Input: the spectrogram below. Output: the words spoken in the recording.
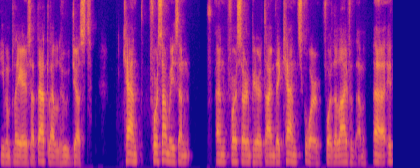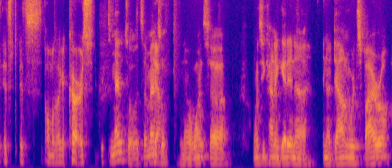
even players at that level who just can't, for some reason, and for a certain period of time, they can't score for the life of them. Uh, it, it's it's almost like a curse. It's mental. It's a mental. Yeah. You know, once uh, once you kind of get in a in a downward spiral,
